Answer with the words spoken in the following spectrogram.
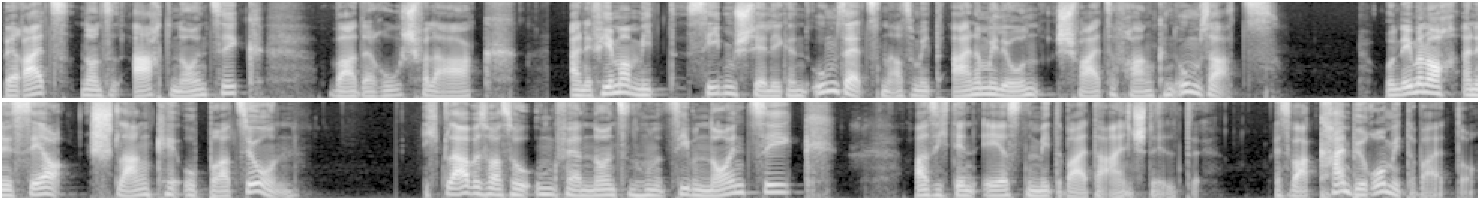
bereits 1998 war der Rouge Verlag eine Firma mit siebenstelligen Umsätzen, also mit einer Million Schweizer Franken Umsatz. Und immer noch eine sehr schlanke Operation. Ich glaube, es war so ungefähr 1997, als ich den ersten Mitarbeiter einstellte. Es war kein Büromitarbeiter.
